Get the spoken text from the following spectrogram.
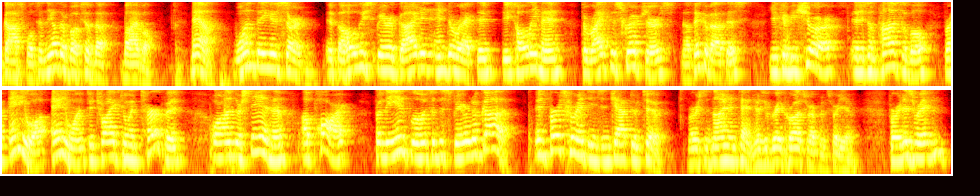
Gospels and the other books of the Bible. Now, one thing is certain. If the Holy Spirit guided and directed these holy men to write the scriptures, now think about this, you can be sure it is impossible for anyone, anyone to try to interpret or understand them apart from the influence of the Spirit of God. In 1 Corinthians in chapter 2, verses 9 and 10, here's a great cross reference for you. For it is written,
